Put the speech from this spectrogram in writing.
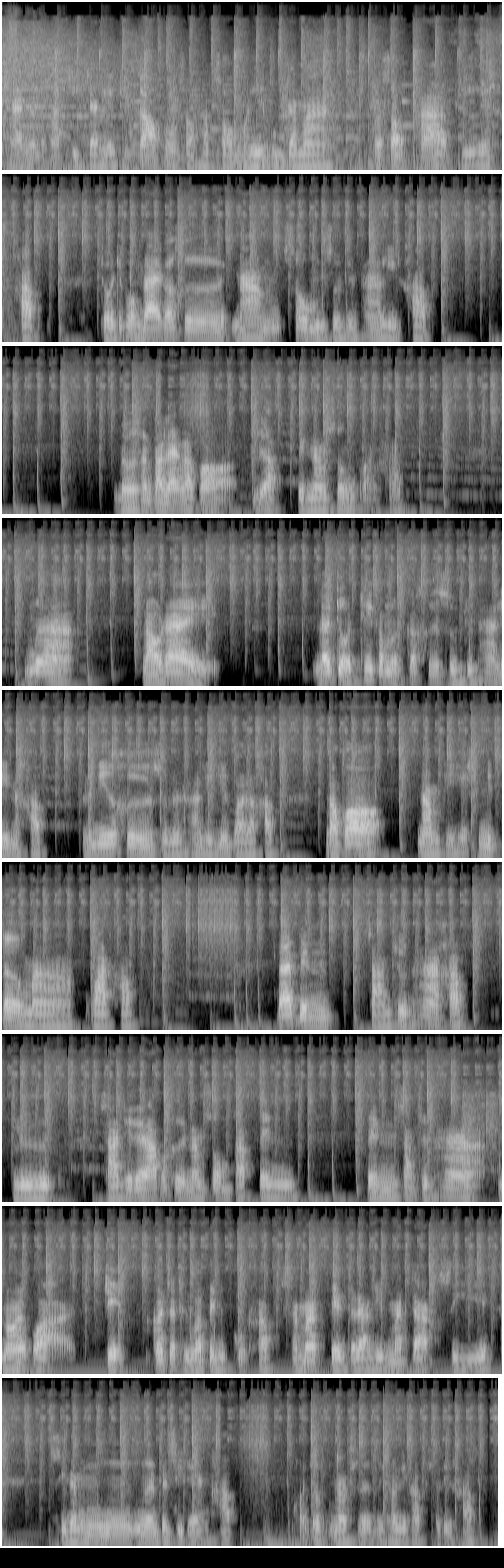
เด็กชายนัทพัฒน์ศรีจันทร์เลขที่9ห้อง2ทับ2วันนี้ผมจะมาทดสอบค่า pH ครับ โจทย์ที่ผมได้ก็คือน้ำส้ม 0.5 ลิตรครับ โดยขั้นตอนแรกเราก็เลือกเป็นน้ำส้มก่อนครับ เมื่อเราได้ แล้วโจทย์ที่กำหนดก็คือ 0.5 ลิตรนะครับและนี่ก็คือ 0.5 ลิตรเรียบร้อยแล้วครับ แล้วก็นำ pH meter มาวัดครับ ได้เป็น3.5 ครับ หรือสารที่ได้รับก็คือน้ำส้มครับเป็นเป็น 3.5 น้อยกว่า 7 ก็จะถือว่าเป็นกรดครับ สามารถเปลี่ยนกระดาษลิตมาจากสี สีน้ำเงินเป็นสีแดงครับ ขอจบนำเสนอเพียงเท่านี้ครับ สวัสดีครับ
